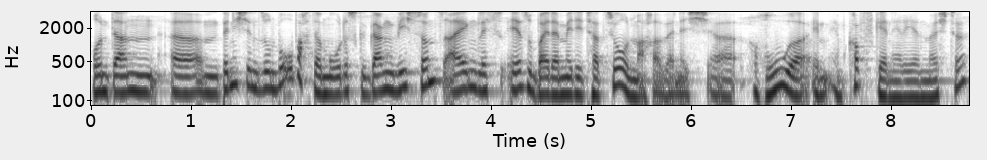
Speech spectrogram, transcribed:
Und dann ähm, bin ich in so einen Beobachtermodus gegangen, wie ich sonst eigentlich eher so bei der Meditation mache, wenn ich äh, Ruhe im, im Kopf generieren möchte.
